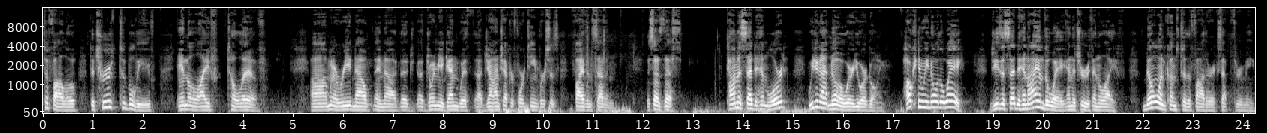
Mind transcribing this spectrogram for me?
to follow, the truth to believe, and the life to live. Uh, I'm going to read now and uh, uh, join me again with uh, John chapter 14, verses 5 and 7. It says this Thomas said to him, Lord, we do not know where you are going. How can we know the way? Jesus said to him, I am the way and the truth and the life. No one comes to the Father except through me.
